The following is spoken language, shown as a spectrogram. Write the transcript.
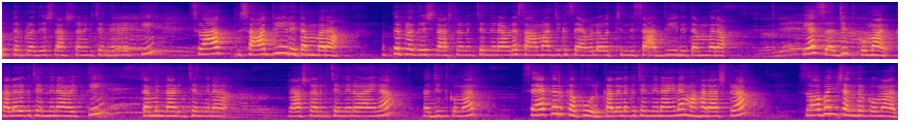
ఉత్తరప్రదేశ్ రాష్ట్రానికి చెందిన వ్యక్తి స్వా సాధ్వి రితంబర. ఉత్తరప్రదేశ్ రాష్ట్రానికి చెందిన ఆవిడ సామాజిక సేవలో వచ్చింది సాధ్వి రితంబర. ఎస్ అజిత్ కుమార్ కళలకు చెందిన వ్యక్తి తమిళనాడుకి చెందిన రాష్ట్రానికి చెందిన ఆయన అజిత్ కుమార్ శేఖర్ కపూర్ కళలకు చెందిన ఆయన మహారాష్ట్ర శోభన్ చంద్రకుమార్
